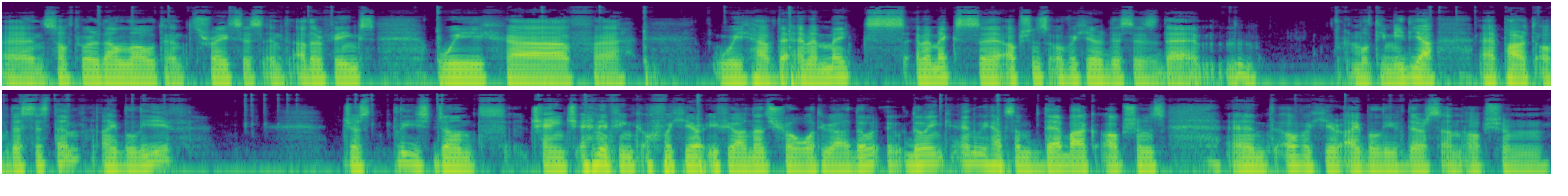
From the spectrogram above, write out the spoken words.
and software download and traces and other things. We have uh, we have the MMX MMX uh, options over here. This is the mm, multimedia uh, part of the system, I believe just please don't change anything over here if you are not sure what you are do doing. And we have some debug options. And over here I believe there's an option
